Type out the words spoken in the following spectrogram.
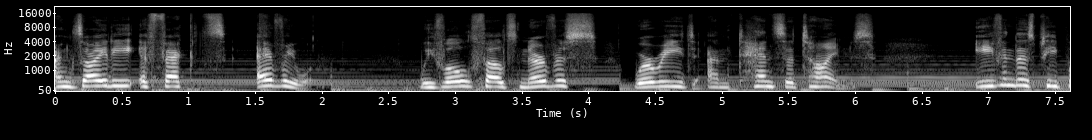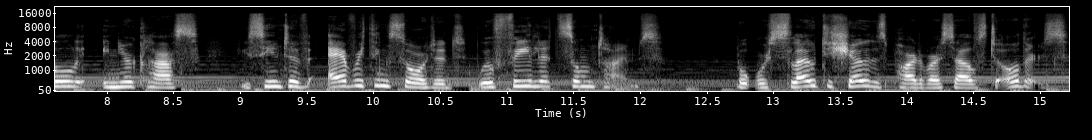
Anxiety affects everyone. We've all felt nervous, worried, and tense at times. Even those people in your class who seem to have everything sorted will feel it sometimes. But we're slow to show this part of ourselves to others.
